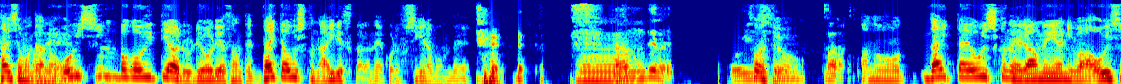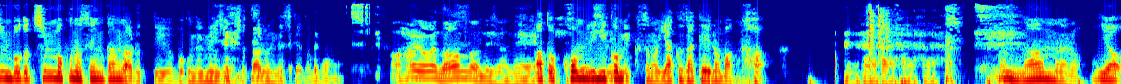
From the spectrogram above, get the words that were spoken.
大将もで、あの、美味しんぼが置いてある料理屋さんって大体美味しくないですからね。これ不思議なもんで。うん。なんでな、美味しい。そうですよ。まあ、あの、大体美味しくないラーメン屋には、美味しんぼと沈黙の戦艦があるっていう僕のイメージがちょっとあるんですけども。あれは何なんでしょうね。あと、コンビニコミックスのヤクザ系の漫画。はいはいはいはいはい。なんなんやろ。いや、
